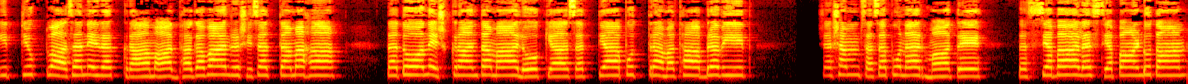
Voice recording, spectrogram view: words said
इत्युक्त्वा स निरक्रामात् भगवान् ऋषिसत्तमः। ततो निष्क्रान्तमालोक्य सत्या पुत्रमथाब्रवीत्। शशंसस पुनर्माते तस्य बालस्य पाण्डुताम्।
